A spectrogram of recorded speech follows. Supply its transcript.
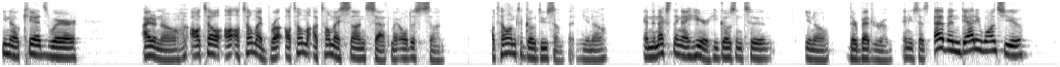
you know, kids where, I don't know, I'll tell, I'll, I'll tell my bro, I'll tell my, I'll tell my son, Seth, my oldest son, I'll tell him to go do something, you know, and the next thing I hear, he goes into, you know, their bedroom. And he says, Evan, daddy wants you,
